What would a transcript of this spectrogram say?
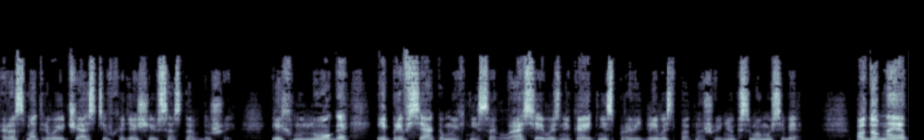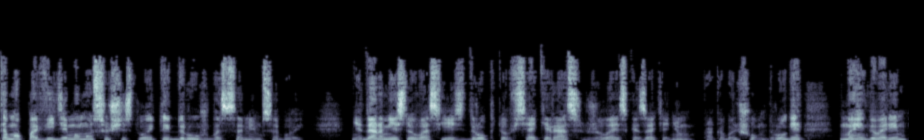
рассматривая части, входящие в состав души. Их много, и при всяком их несогласии возникает несправедливость по отношению к самому себе. Подобно этому, по-видимому, существует и дружба с самим собой. Недаром, если у вас есть друг, то всякий раз, желая сказать о нем как о большом друге, мы говорим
